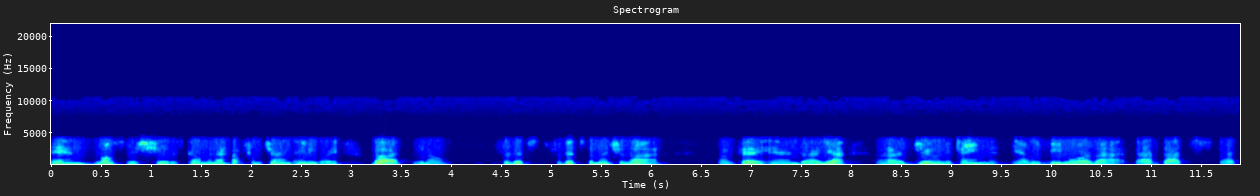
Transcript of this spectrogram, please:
and most of this shit is coming out from China anyway. But you know, forgets forgets to mention that. Okay, and uh, yeah, uh, entertainment. Yeah, we need more of that. That that's that's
